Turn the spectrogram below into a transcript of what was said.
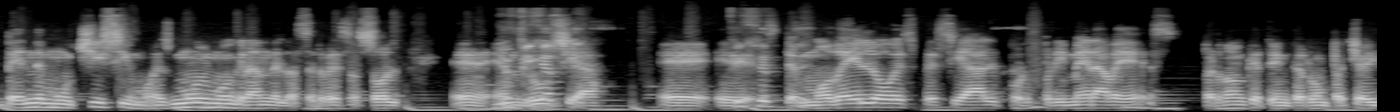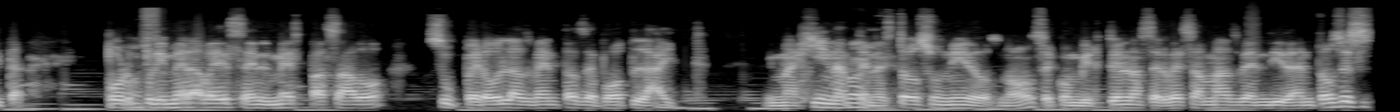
vende muchísimo, es muy, muy grande la cerveza Sol eh, en Rusia. este modelo especial por primera vez, perdón que te interrumpa, Chavita, por primera vez el mes pasado superó las ventas de Bot Light. Imagínate en Estados Unidos, ¿no? Se convirtió en la cerveza más vendida. Entonces,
